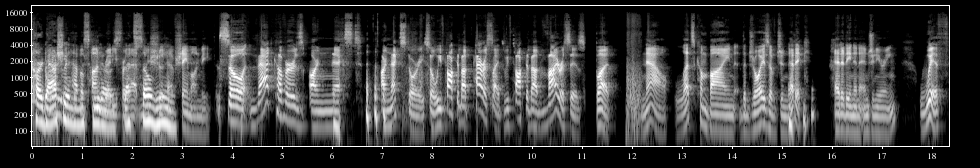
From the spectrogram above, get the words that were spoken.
Kardashian have mosquitoes. a pun ready for that's that. So I should mean. have. Shame on me. So that covers our next our next story. So we've talked about parasites, we've talked about viruses, but now let's combine the joys of genetic editing and engineering with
